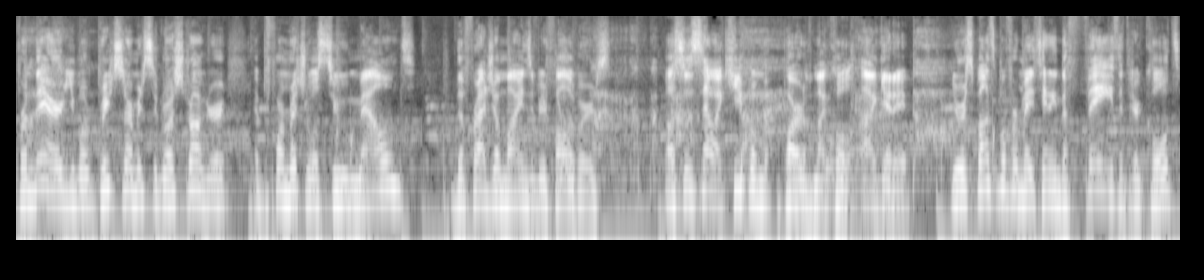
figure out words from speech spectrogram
from there, you will preach sermons to grow stronger and perform rituals to mount the fragile minds of your followers. Oh, so this is how I keep them part of my cult. I get it. You're responsible for maintaining the faith of your cult.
